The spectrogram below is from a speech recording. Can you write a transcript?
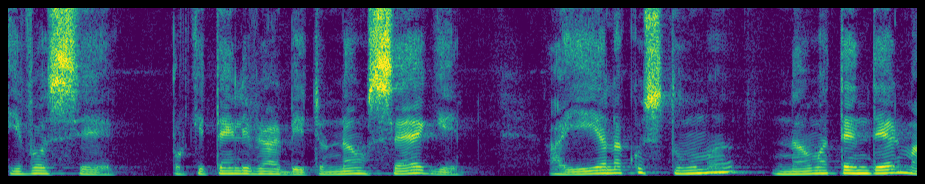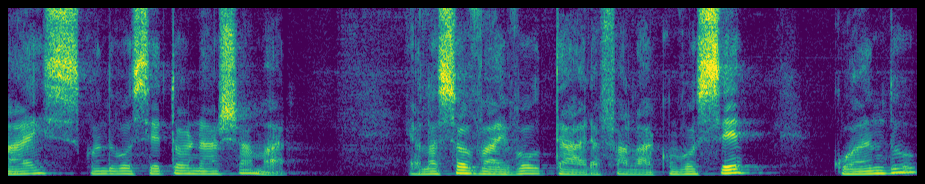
e você, porque tem livre-arbítrio, não segue, Aí ela costuma não atender mais quando você tornar a chamar. Ela só vai voltar a falar com você quando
